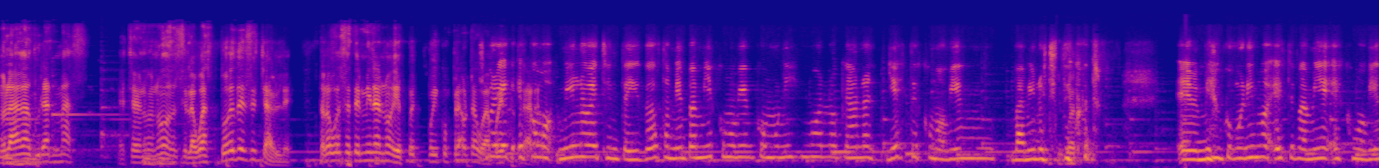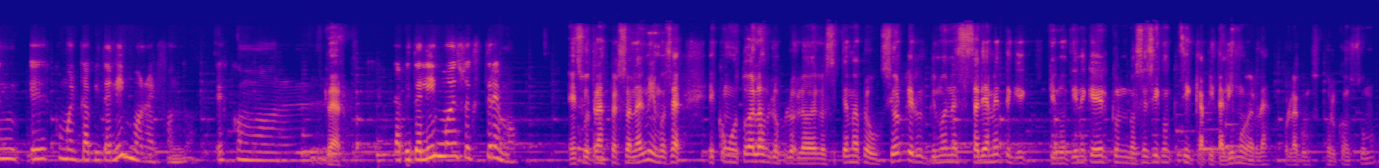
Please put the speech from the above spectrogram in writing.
no la hagas durar más. No, no, si la agua todo es desechable. Toda la agua se termina, no, y después puedes comprar otra agua. es como 1982, también para mí es como bien comunismo lo que hablan, y este es como bien, va 1984. Eh, bien comunismo, este para mí es como bien, es como el capitalismo en el fondo. Es como el capitalismo en su extremo en su transpersonal mismo. O sea, es como todos los, los, sistemas de producción, que, no necesariamente, que, que, no tiene que ver con, no sé si con sí, capitalismo, ¿verdad? Por, la, por el consumo,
